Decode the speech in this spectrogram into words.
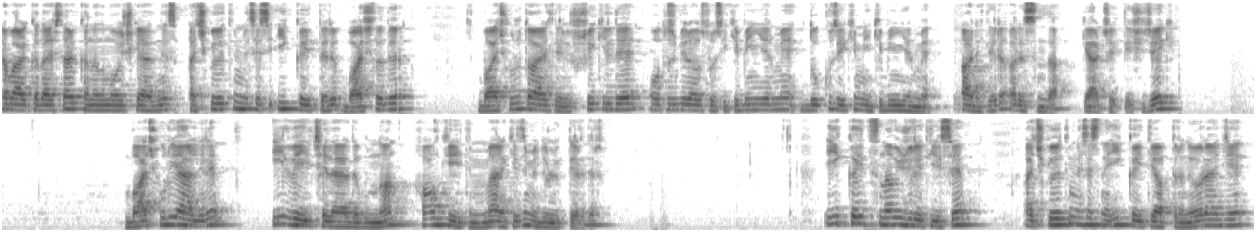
Merhaba arkadaşlar kanalıma hoş geldiniz. Açık Öğretim Lisesi ilk kayıtları başladı. Başvuru tarihleri şu şekilde 31 Ağustos 2020 9 Ekim 2020 tarihleri arasında gerçekleşecek. Başvuru yerleri il ve ilçelerde bulunan Halk Eğitimi Merkezi müdürlükleridir. İlk kayıt sınav ücreti ise Açık Öğretim Lisesi'ne ilk kayıt yaptıran öğrenci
